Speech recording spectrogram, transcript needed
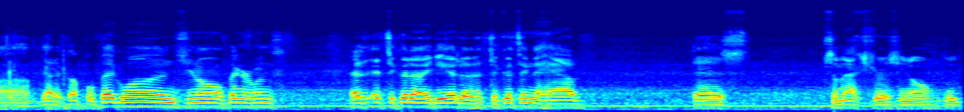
Uh, got a couple big ones, you know, bigger ones. It's a good idea to. It's a good thing to have. Is some extras, you know.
